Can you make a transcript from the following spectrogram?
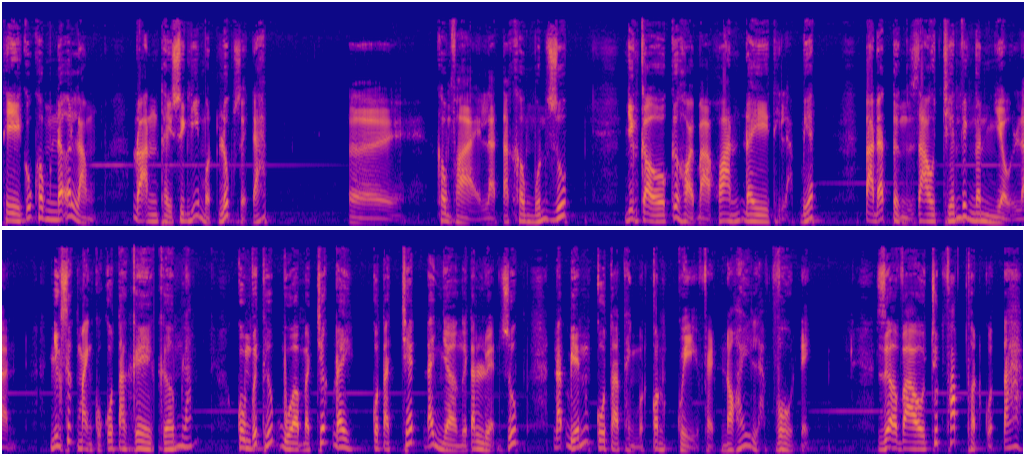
thì cũng không nỡ lòng, đoạn thầy suy nghĩ một lúc rồi đáp: "Ờ, không phải là ta không muốn giúp, nhưng cậu cứ hỏi bà Hoan đây thì là biết. Ta đã từng giao chiến với Ngân nhiều lần, nhưng sức mạnh của cô ta ghê gớm lắm. Cùng với thứ bùa mà trước đây cô ta chết đã nhờ người ta luyện giúp, đã biến cô ta thành một con quỷ phải nói là vô địch. Dựa vào chút pháp thuật của ta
